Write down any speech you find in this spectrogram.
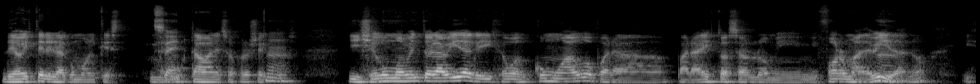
de Oyster era como el que me gustaban esos proyectos. Hmm. Y llegó un momento de la vida que dije, bueno, ¿cómo hago para, para esto hacerlo mi, mi forma de vida? ¿no? Y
